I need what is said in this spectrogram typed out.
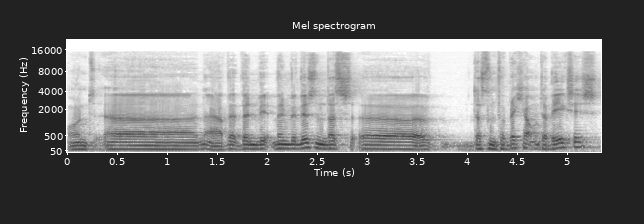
Und äh, naja, wenn, wir, wenn wir wissen, dass, äh, dass ein Verbrecher unterwegs ist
